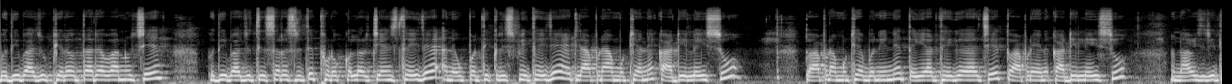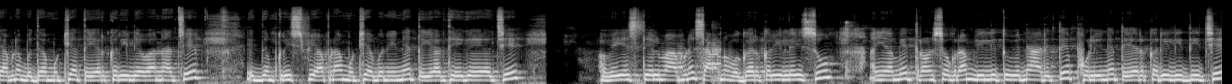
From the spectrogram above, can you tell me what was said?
બધી બાજુ ફેરવતા રહેવાનું છે. બધી બાજુથી સરસ રીતે થોડો કલર ચેન્જ થઈ જાય અને ઉપરથી ક્રિસ્પી થઈ જાય એટલે આપણે આ મુઠિયાને કાઢી લઈશું. તો આપણા મુઠિયા બનીને તૈયાર થઈ ગયા છે. તો આપણે એને કાઢી લઈશું. અને આવી જ રીતે આપણે બધા મુઠિયા તૈયાર કરી લેવાના છે. એકદમ ક્રિસ્પી આપણા મુઠિયા બનીને તૈયાર થઈ ગયા છે. હવે એ જ તેલમાં આપણે શાકનો વઘાર કરી લઈશું. અહીંયા મેં ત્રણસો ગ્રામ લીલી તુવેરને આ રીતે ફોલીને તૈયાર કરી લીધી છે.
